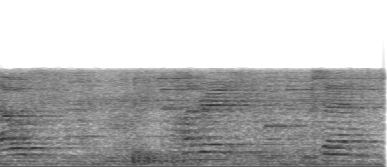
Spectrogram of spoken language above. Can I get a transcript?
That was 100%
